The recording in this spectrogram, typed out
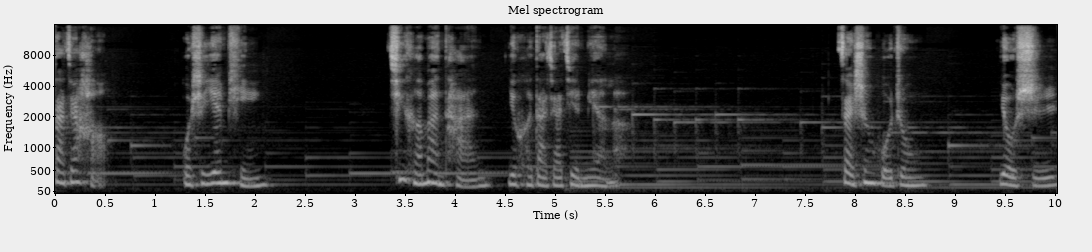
大家好，我是燕平。清河漫谈又和大家见面了。在生活中，有时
